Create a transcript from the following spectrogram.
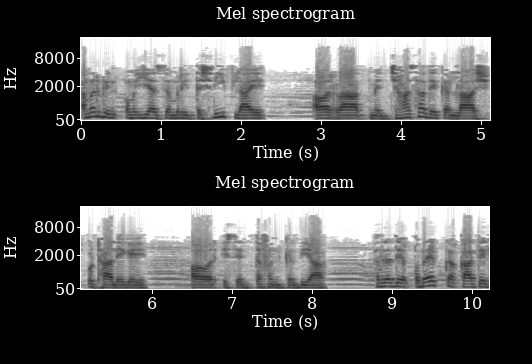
امر بن امیہ زمری تشریف لائے اور رات میں جھانسا دے کر لاش اٹھا لے گئے اور اسے دفن کر دیا۔ حضرت قبیب کا قاتل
